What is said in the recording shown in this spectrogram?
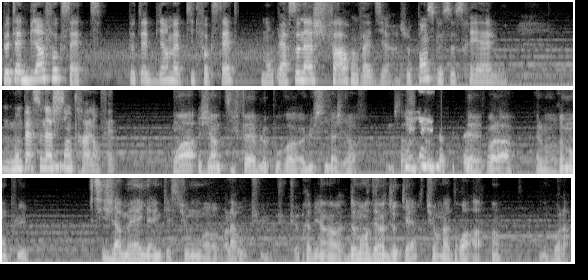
peut-être bien Foxette, peut-être bien ma petite Foxette, mon personnage phare, on va dire. Je pense que ce serait elle, mon personnage central en fait. Moi, j'ai un petit faible pour euh, Lucie la girafe. Comme ça, voilà, elle m'a vraiment plu. Si jamais il y a une question euh, voilà, où tu, tu, aimerais bien euh, demander un joker, tu en as droit à un. Donc voilà.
